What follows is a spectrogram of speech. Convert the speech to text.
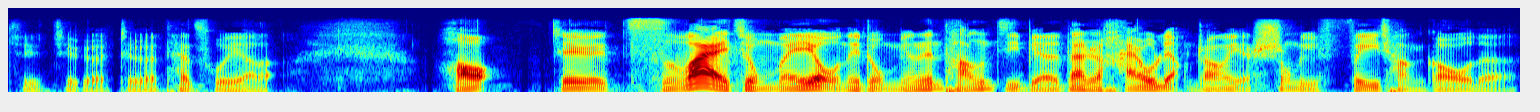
这这个这个太粗野了。好，这此外就没有那种名人堂级别的，但是还有两张也胜率非常高的，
